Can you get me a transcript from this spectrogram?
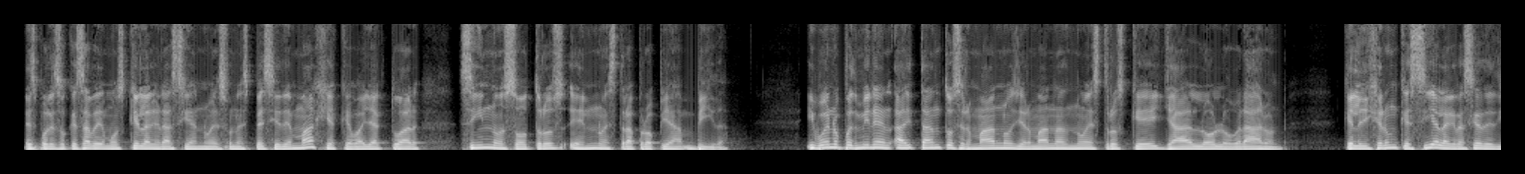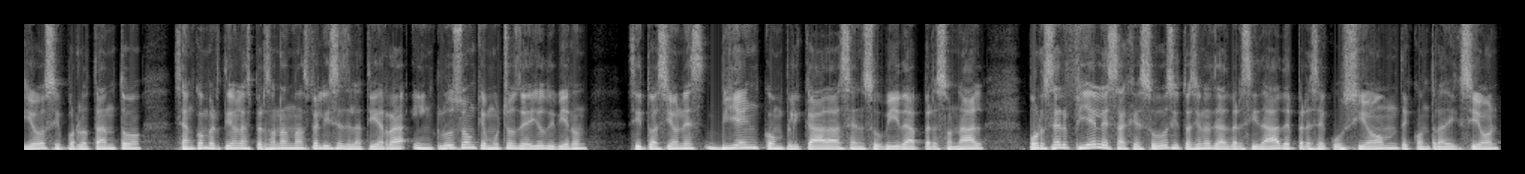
Es por eso que sabemos que la gracia no es una especie de magia que vaya a actuar sin nosotros en nuestra propia vida. Y bueno, pues miren, hay tantos hermanos y hermanas nuestros que ya lo lograron que le dijeron que sí a la gracia de Dios y por lo tanto se han convertido en las personas más felices de la tierra, incluso aunque muchos de ellos vivieron situaciones bien complicadas en su vida personal, por ser fieles a Jesús, situaciones de adversidad, de persecución, de contradicción,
